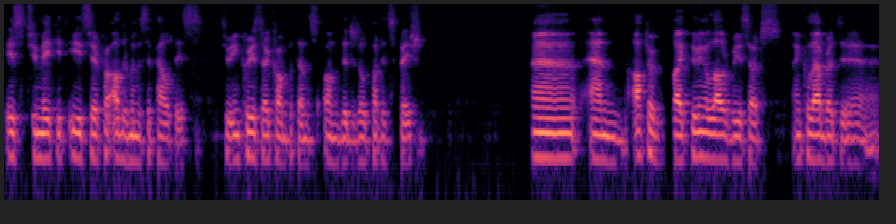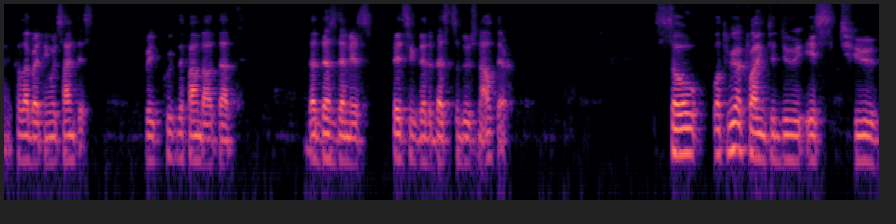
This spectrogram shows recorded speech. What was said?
is to make it easier for other municipalities to increase their competence on digital participation. Uh, and after like doing a lot of research and collaborating uh, collaborating with scientists, we quickly found out that that Decidim is basically the best solution out there. So what we are trying to do is to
